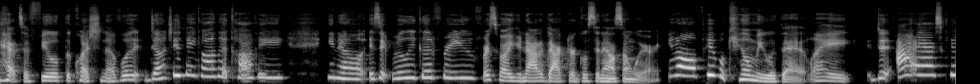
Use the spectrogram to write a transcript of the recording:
had to field the question of, well, don't you think all that coffee, you know, is it really good for you? First of all, you're not a doctor. Go sit down somewhere. You know, people kill me with that. Like, did I ask you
